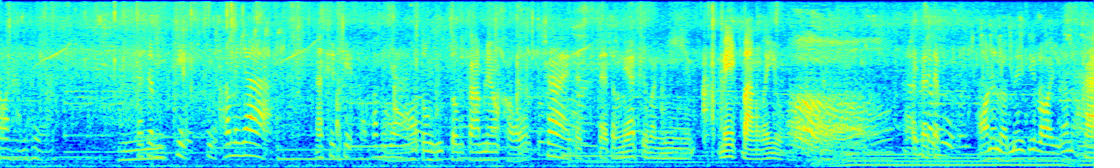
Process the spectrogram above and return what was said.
นอนหันหัวก็จะมีเกศเกศพระแม่ย่านั่นคือเกศของพระแม่ย่าอ๋อตรงตรงตามแนวเขา ใช่ แต่แต่ตรงเนี้ยคือมันมีเมฆบังไว้อยู่อ่าเป็นก็จจะมูกมันอ๋อนั่นเหรอเมฆที่ลอยอยู่นั่นเหรอใช่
